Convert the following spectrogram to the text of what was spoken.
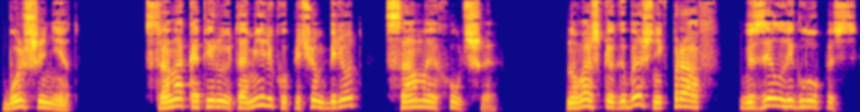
больше нет. Страна копирует Америку, причем берет самое худшее. Но ваш КГБшник прав. Вы сделали глупость.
